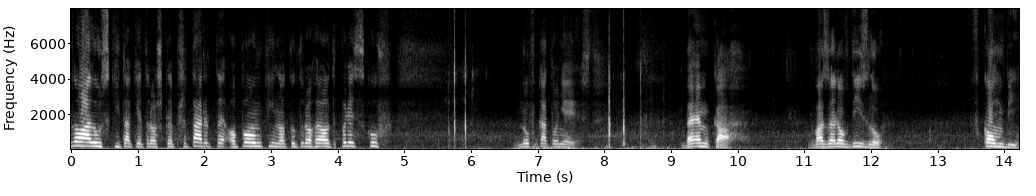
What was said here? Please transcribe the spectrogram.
No a luski takie troszkę przytarte, oponki, no tu trochę odprysków. Nówka to nie jest. BMK 2.0 w dieslu w kombi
